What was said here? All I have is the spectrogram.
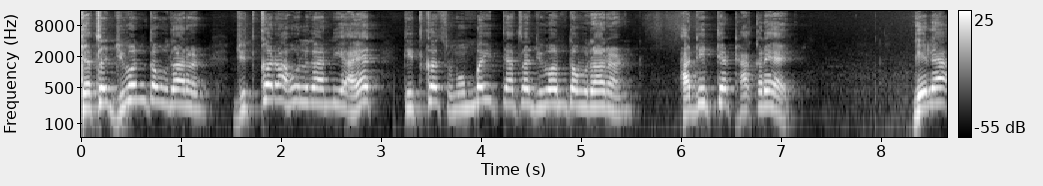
त्याचं जिवंत उदाहरण जितकं राहुल गांधी आहेत तितकंच मुंबईत त्याचं जिवंत उदाहरण आदित्य ठाकरे आहेत. गेल्या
